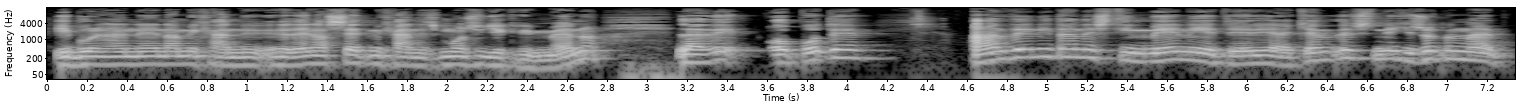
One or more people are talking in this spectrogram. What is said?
ή μπορεί να είναι ένα, μηχανι... ένα set μηχανισμό συγκεκριμένο. Δηλαδή, οπότε, αν δεν ήταν στημένη η εταιρεία και αν δεν συνεχιζόταν να, ε,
